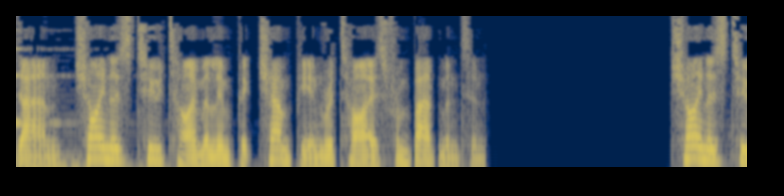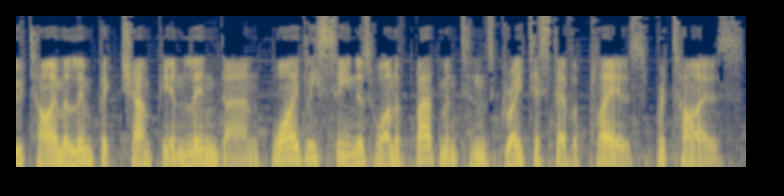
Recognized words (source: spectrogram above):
Dan, China's two-time Olympic champion retires from badminton. China's two-time Olympic champion Lin Dan, widely seen as one of badminton's greatest ever players, retires.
